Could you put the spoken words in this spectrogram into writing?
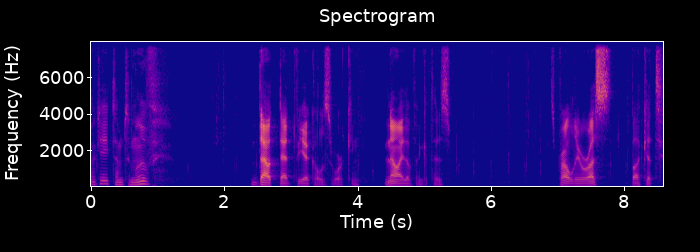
Okay, time to move. Doubt that vehicle is working. No, I don't think it is. It's probably rust bucket.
